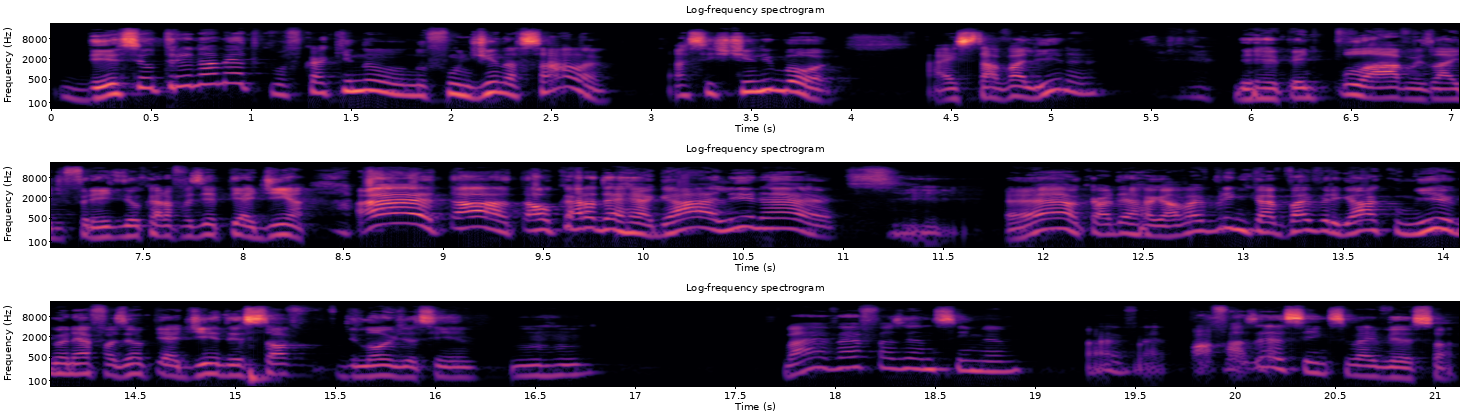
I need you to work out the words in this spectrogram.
Dê seu treinamento, que eu vou ficar aqui no, no fundinho da sala, assistindo de boa. Aí estava ali, né? De repente pulava slide de frente e o cara fazia piadinha. É, tá, tá o cara da RH ali, né? É, o cara da RH vai brincar, vai brigar comigo, né? Fazer uma piadinha desse só de longe assim. Uhum. Vai, vai fazendo assim mesmo. Vai, vai, pode fazer assim que você vai ver só.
